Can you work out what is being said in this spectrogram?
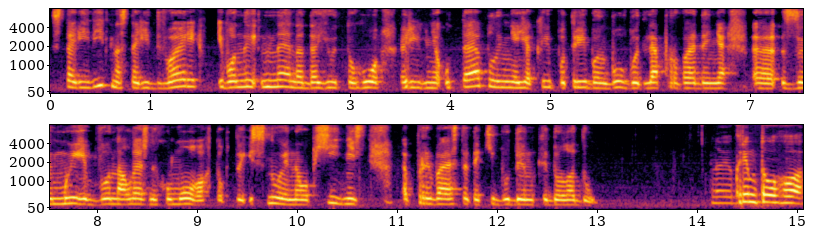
старі вікна, старі двері, і вони не надають того рівня утеплення, який потрібен був би для проведення е, зими в належних умовах, тобто існує необхідність привести такі будинки до ладу. Ну і крім того,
